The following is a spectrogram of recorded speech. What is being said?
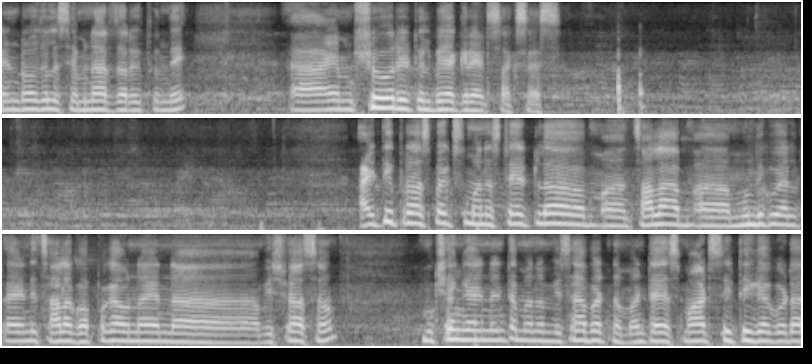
రెండు రోజుల సెమినార్ జరుగుతుంది. I'm sure it will be a great success IT prospects మన స్టేట్లో చాలా ముందుకు వెళ్తాయండి. చాలా గొప్పగా ఉన్నాయన్న విశ్వాసం. ముఖ్యంగా ఏంటంటే మనం విశాఖపట్నం అంటే స్మార్ట్ సిటీగా కూడా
